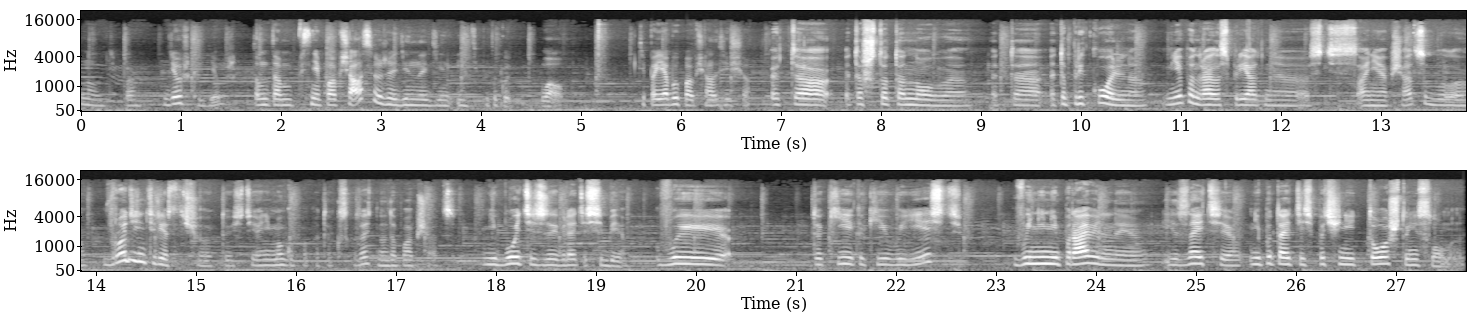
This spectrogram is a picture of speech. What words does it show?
ну, типа, девушка, девушка. Потом там с ней пообщался уже один на один, и, типа, такой, вау, типа, я бы пообщалась еще. Это, это что-то новое. Это, это прикольно. Мне понравилось, приятно с, с Аней общаться было. Вроде интересный человек, то есть я не могу пока так сказать, надо пообщаться. Не бойтесь заявлять о себе. Вы такие, какие вы есть. Вы не неправильные. И знаете, не пытайтесь починить то, что не сломано.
